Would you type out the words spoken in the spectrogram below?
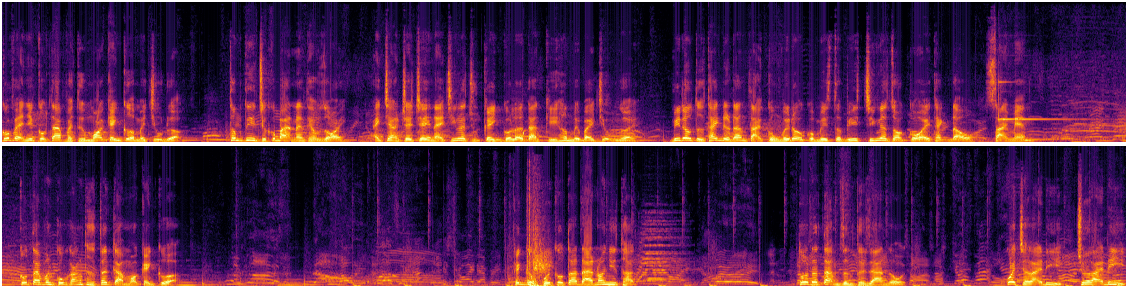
Có vẻ như cậu ta phải thử mọi cánh cửa mới chịu được Thông tin cho các bạn đang theo dõi. Anh chàng JJ này chính là chủ kênh có lượt đăng ký hơn 17 triệu người. Video thử thách được đăng tải cùng với đội của MrBeast chính là do cô ấy thách đấu Simon. Cậu ta vẫn cố gắng thử tất cả mọi cánh cửa. Cánh cửa cuối cậu ta đá nó như thật. Tôi đã tạm dừng thời gian rồi. Quay trở lại đi, trở lại đi.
